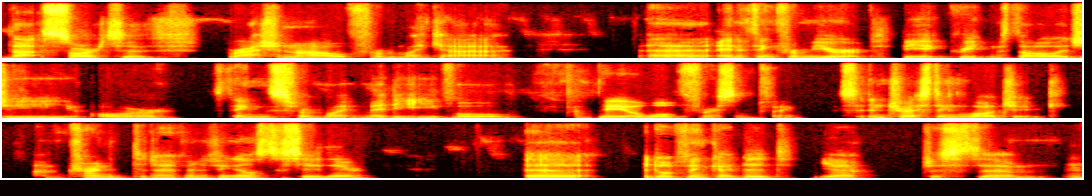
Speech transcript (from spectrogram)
that sort of rationale from like a uh, anything from Europe, be it Greek mythology or things from like medieval Beowulf or something. It's interesting logic. I'm trying to, did I have anything else to say there? Uh, I don't think I did. Yeah. Just, um, hmm.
